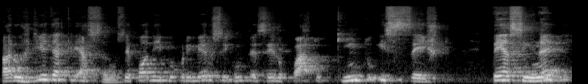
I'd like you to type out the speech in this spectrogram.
para os dias da criação, você pode ir para o primeiro, segundo, terceiro, quarto, quinto e sexto. Tem assim, né?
